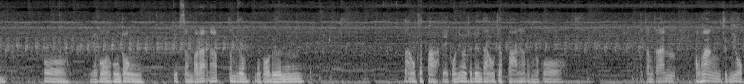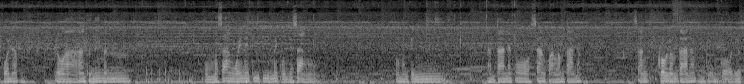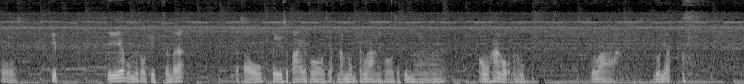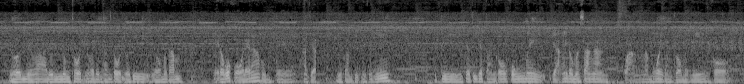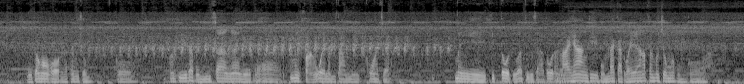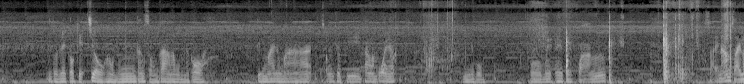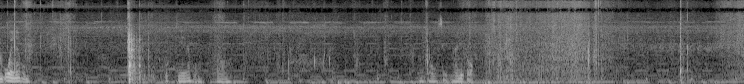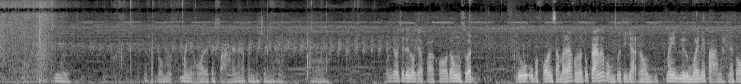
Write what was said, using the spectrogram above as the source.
ก็เดี๋ยวก็คงต้องเก็บสัมภาระนะครับท่านผู้ชมแล้วก็เดินทางออกจากป่าแต่ก่อนที่เราจะเดินทางออกจากป่านะครับผมแล้วก็จะทำการเอาห้างจุดนี้ออกก่อนนะครับเพราะว่าห้างจุดนี้มัน ผมมาสร้างไว้ในที่ที่ไม่ควรจะสร้างนะครับผมเพราะมันเป็นลำตาลแล้วก็สร้างขวางลำตาลนะครับ สร้างกล้องน้ำตาลนะครับผมผมก็เดี๋ยวก็เก็บเปลครับผมแล้วก็เก็บสัมภาระกระเป๋าเปสปายแล้วก็จะนำลงข้างล่างแล้วก็จะขึ้นมาเอาห้างออกนะครับผมเพื่อว่าโดนแล้วโดนเดี๋ยวว่าโดนลงโทษเดี๋ยวว่าโดนทำโทษโดยที่เรามาทำแต่เราก็ขอแล้วนะครับผมแต่อาจจะมีความผิดในจุดนี้ที่เจ้าที่เจ้าทางก็คงไม่อยากให้เรามาสร้างงาน ขวางลำห้วยลำคลองแบบนี้ก็หรือต้องเอาออกนะท่านผู้ชม ก็บางทีถ้าผมสร้างง่ายเลยว่าไม่ฝังห้วยลำตาลนี่ก็อาจจะไม่คิดโทษหรือว่าถือสาโทษอะไรลายห้างที่ผมได้กัดไว้นะครับท่านผู้ชมครับผมก็ตัวแรกก็เกะเชือกของผมทั้งทั้งสองข้างนะผมแล้วก็ดึงไม้ลงมาสองจุดที่ข้างลำห้วยนะครับนี่ครับผมโอ้ไม่ให้ไปขวางายน้ำสายลำอ้วยนะผมโอเคครับผมก็ต้องเอาเศษไม้นี่ออกโอเคนะครับเราไม่ไม่เอาอะไรไปฝังแล้วนะครับท่านผู้ชมครับผมคนที่เราจะเดินออกจากป่าคอต้องสวด ดูอุปกรณ์สัมภาระของเราทุกครั้งนะผมเพื่อที่จะเราไม่ลืมไว้ในป่านะแล้วก็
